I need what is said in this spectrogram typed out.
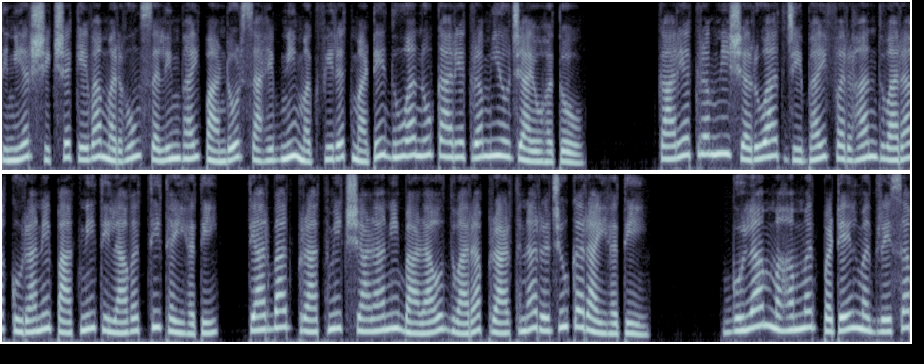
સિનિયર શિક્ષક એવા મરહૂમ સલીમભાઈ પાંડોર સાહેબની મગફિરત માટે દુવાનો કાર્યક્રમ યોજાયો હતો. કાર્યક્રમની શરૂઆત જીભાઈ ફરહાન દ્વારા કુરાને પાકની તિલાવતથી થઈ હતી, ત્યારબાદ પ્રાથમિક શાળાની બાળાઓ દ્વારા પ્રાર્થના રજૂ કરાઈ હતી. ગુલામ મહમ્મદ પટેલ મદ્રેસા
